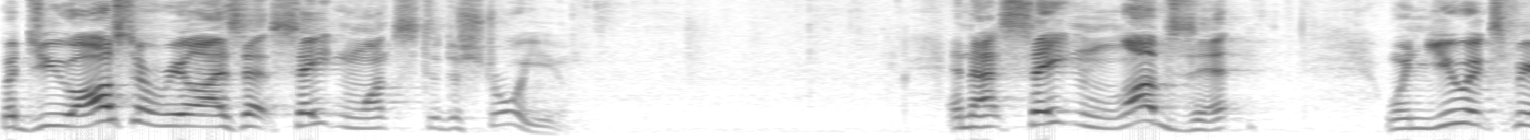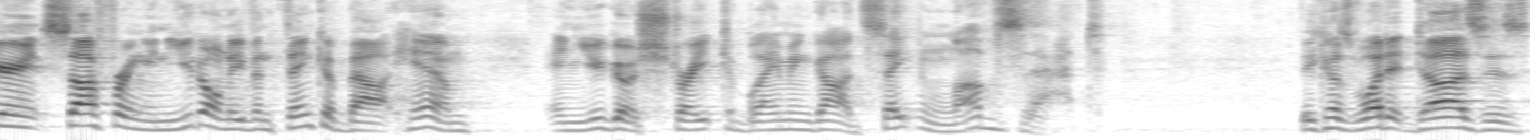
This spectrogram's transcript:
But do you also realize that Satan wants to destroy you? And that Satan loves it when you experience suffering and you don't even think about him and you go straight to blaming God. Satan loves that. Because what it does is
